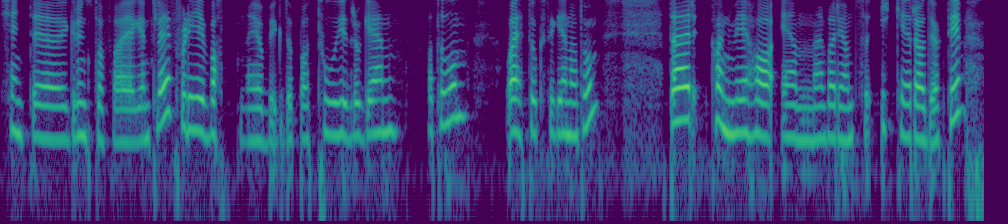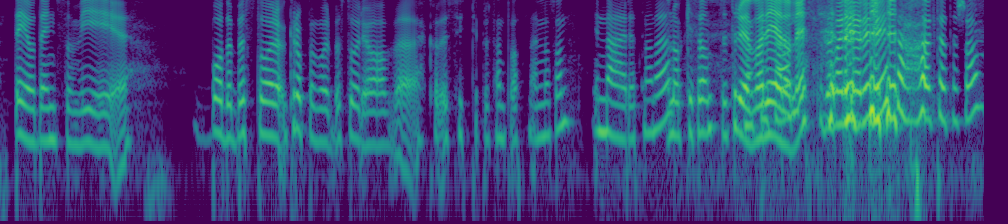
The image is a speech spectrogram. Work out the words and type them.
kjente grunnstoffene, egentlig, fordi vann er jo bygd opp av to hydrogenatom og ett oksygenatom. Der kan vi ha en variant som ikke er radioaktiv. Det er jo den som vi både består, kroppen vår består jo av eh, hva det er, 70% vann eller noe sånt. I nærheten av det. Noe sånt. Det tror jeg varierer litt. Det varierer litt, alt ettersom.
